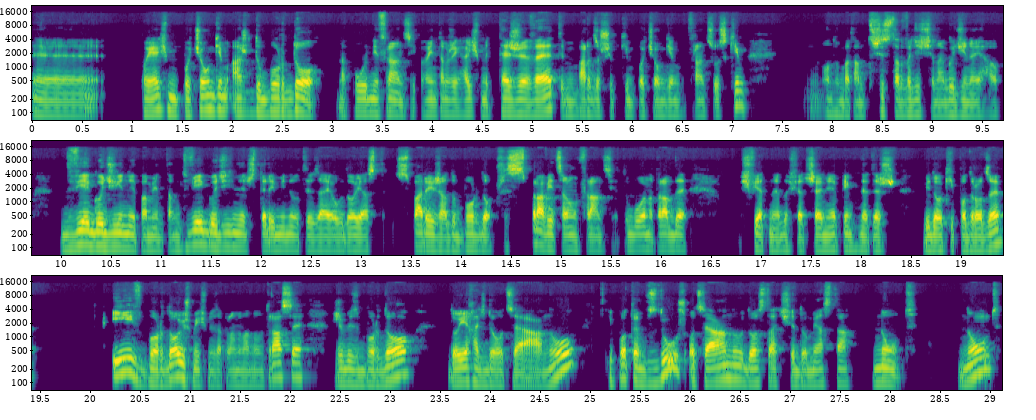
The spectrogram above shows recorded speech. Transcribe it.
e, pojechaliśmy pociągiem aż do Bordeaux na południe Francji. Pamiętam, że jechaliśmy TGV, tym bardzo szybkim pociągiem francuskim on chyba tam 320 na godzinę jechał. Dwie godziny, pamiętam, dwie godziny, cztery minuty zajął dojazd z Paryża do Bordeaux przez prawie całą Francję. To było naprawdę świetne doświadczenie, piękne też widoki po drodze. I w Bordeaux już mieliśmy zaplanowaną trasę, żeby z Bordeaux dojechać do oceanu i potem wzdłuż oceanu dostać się do miasta Nantes. Nantes,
